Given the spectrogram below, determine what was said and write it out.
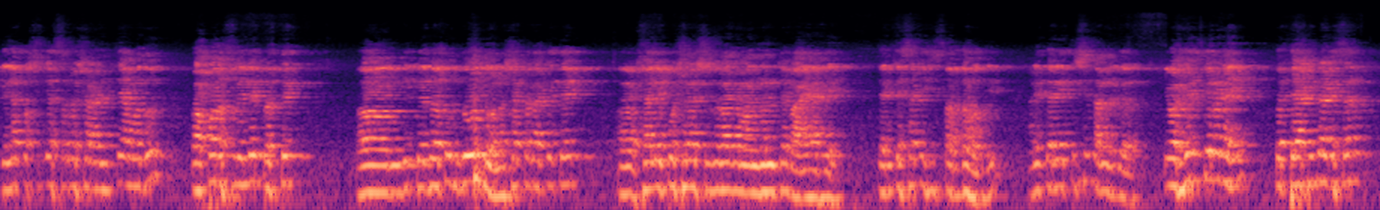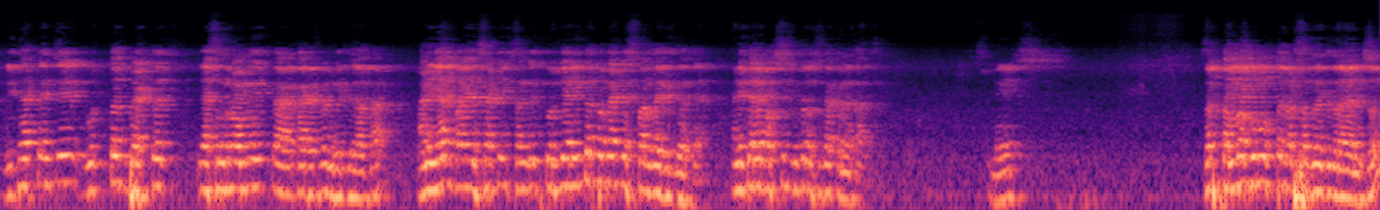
जिल्हा परिषदेच्या सर्व शाळांच्यामधून प्रॉपर असलेले प्रत्येक म्हणजे केंद्रातून दोन दोन अशा प्रकारचे ते शालेय पोषण शिजवणाऱ्या मानधनच्या बाया आहेत. त्यांच्यासाठी ही स्पर्धा होती आणि त्यांनी अतिशय चांगलं केलं. किंवा हेच केलं नाही तर त्या ठिकाणी सर विद्यार्थ्यांचे गुप्तच भेटत या संदर्भामध्ये का- कार्यक्रम घेतला होता. आणि याच बायांसाठी संगीत खुर्ची आणि इतर प्रकारच्या स्पर्धा घेतल्या होत्या. आणि त्याला बक्षीस वितरण सुद्धा करण्यात आलं. नेक्स्ट सर तंबाखूमुक्त गटसदन केंद्रांचं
